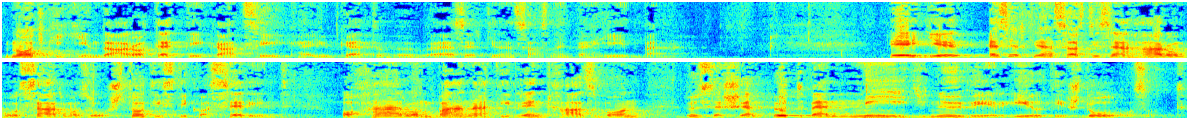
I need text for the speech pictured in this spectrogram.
nagy kikindára tették át székhelyüket 1947-ben. Egy 1913-ból származó statisztika szerint a három bánáti rendházban összesen 54 nővér élt és dolgozott.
